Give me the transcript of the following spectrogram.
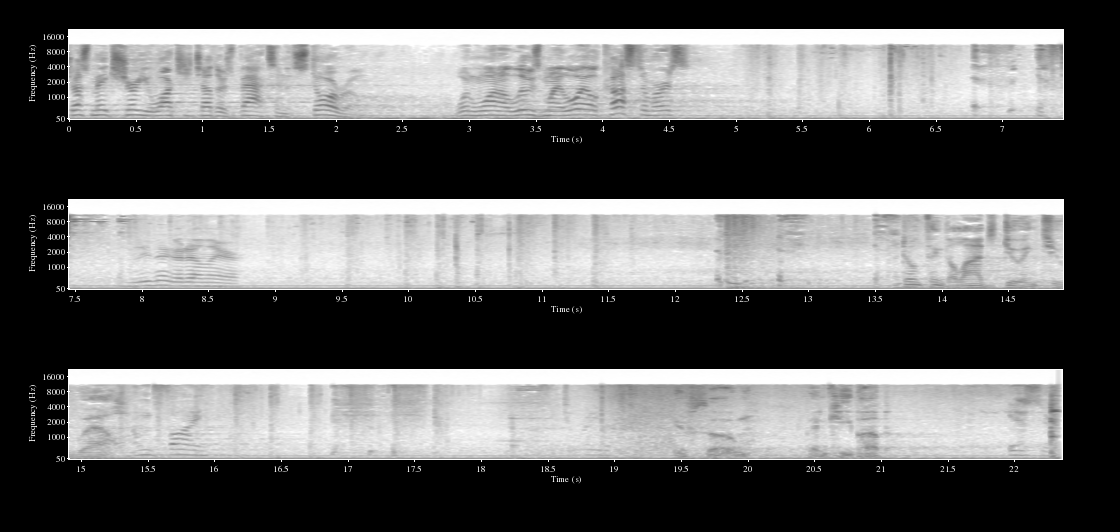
Just make sure you watch each other's backs in the storeroom. Wouldn't want to lose my loyal customers. I believe I go down there. I don't think the lad's doing too well. I'm fine. If so, then keep up. Yes, sir.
